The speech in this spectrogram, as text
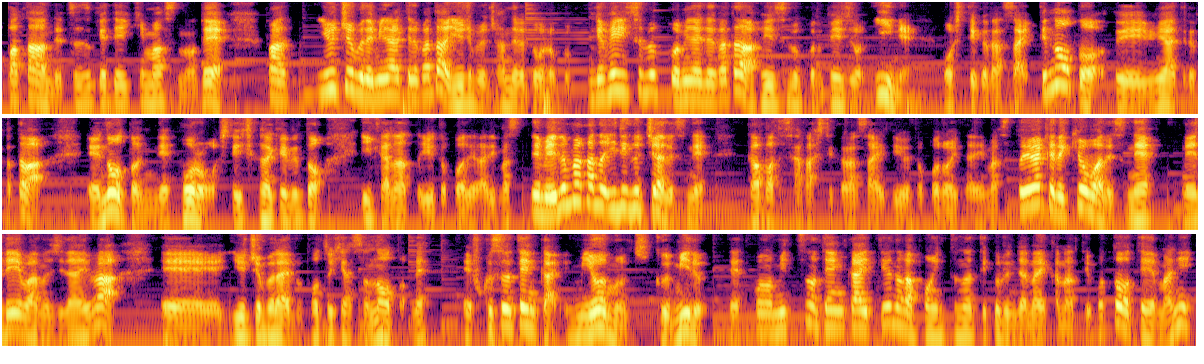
パターンで続けていきますので、まあ YouTube で見られている方は YouTube のチャンネル登録。で、Facebook を見られている方は Facebook のページのいいねを押してください。で、ノートで見られてる方は、えノートにね、フォローしていただけるといいかなというところであります。で、メルマガの入り口はですね、頑張って探してくださいというところになります。というわけで今日はですね、令和の時代は、えー、YouTube ライブ、ポッドキャスト、ノートね、え複数展開、読む、聞く、見る、ね、この3つの展開っていうのがポイントになってくるんじゃないかなということをテーマに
